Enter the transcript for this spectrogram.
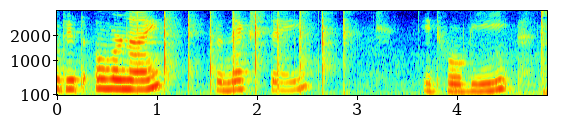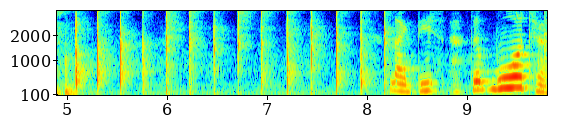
put it overnight. The next day it will be like this. The water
